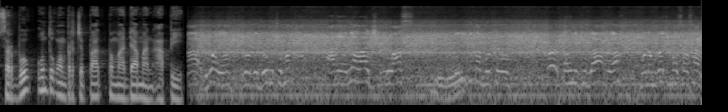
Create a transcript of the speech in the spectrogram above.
serbuk untuk mempercepat pemadaman api. Ah, dua ya, dua gedung, cuma areanya large, luas. Hmm. Jadi kita butuh teknik juga ya, mudah-mudahan cuma selesai.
